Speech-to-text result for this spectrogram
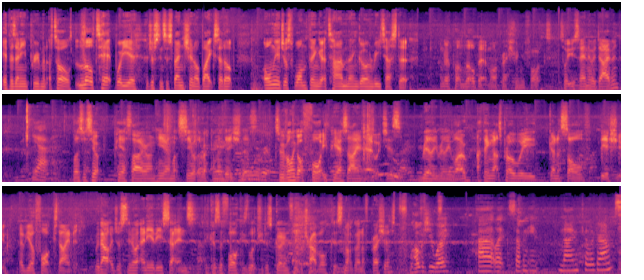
if there's any improvement at all. Little tip where you're adjusting suspension or bike setup, only adjust one thing at a time and then go and retest it. I'm gonna put a little bit more pressure in your forks. So what you're saying, they were diving? Yeah. Let's just see what PSI are on here and let's see what the recommendation is. So we've only got 40 PSI in here, which is really, really low. I think that's probably gonna solve the issue of your forks diving without adjusting any of these settings because the fork is literally just going through the travel because it's not got enough pressure. How much do you weigh? Uh, like 79 kilograms.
